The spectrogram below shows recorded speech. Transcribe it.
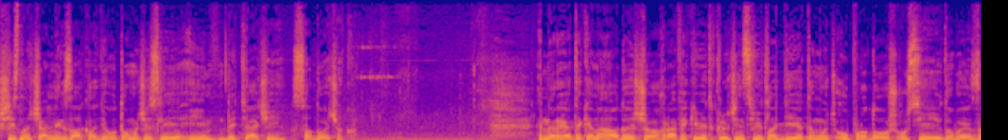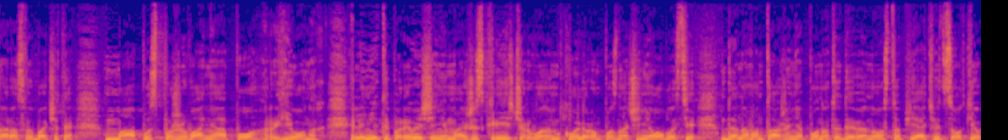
шість навчальних закладів, у тому числі і дитячий садочок. Енергетики нагадують, що графіки відключень світла діятимуть упродовж усієї доби. Зараз ви бачите мапу споживання по регіонах. Ліміти перевищені майже скрізь червоним кольором позначені області, де навантаження понад 95%.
